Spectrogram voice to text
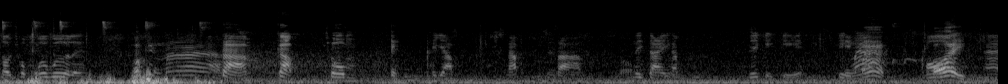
เราชมเวอร์ๆเลยเขาเก่งมากสามกลับชม ขยับนับสามในใจครับเรียกเก๋ๆเก่เก่งงมามากกคอยอ่า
